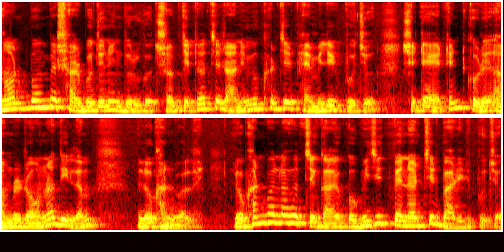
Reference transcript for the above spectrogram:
নর্থ বোম্বে সার্বজনীন দুর্গোৎসব যেটা হচ্ছে রানী মুখার্জির ফ্যামিলির পুজো সেটা অ্যাটেন্ড করে আমরা রওনা দিলাম লোখানওয়ালায়। লোখানওয়ালা হচ্ছে গায়ক অভিজিৎ ব্যানার্জির বাড়ির পুজো।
